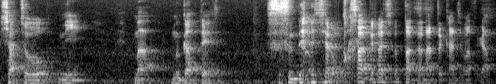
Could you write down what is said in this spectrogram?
社長に、まあ、向かって進んでらっしゃるお子さんでいらっしゃったんだなと感じますが。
